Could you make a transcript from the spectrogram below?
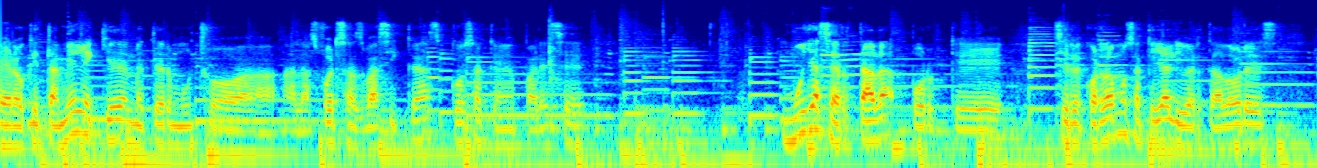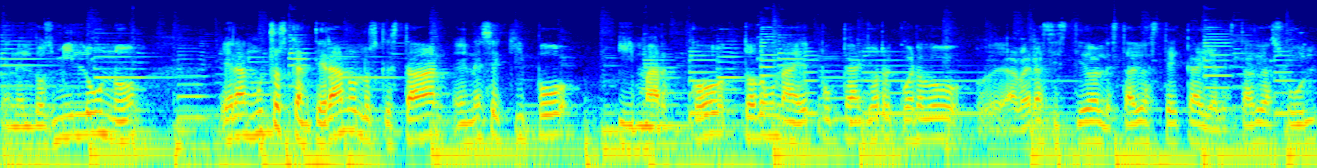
pero que también le quieren meter mucho a, las fuerzas básicas, cosa que me parece muy acertada porque si recordamos aquella Libertadores en el 2001, eran muchos canteranos los que estaban en ese equipo y marcó toda una época. Yo recuerdo eh, haber asistido al Estadio Azteca y al Estadio Azul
